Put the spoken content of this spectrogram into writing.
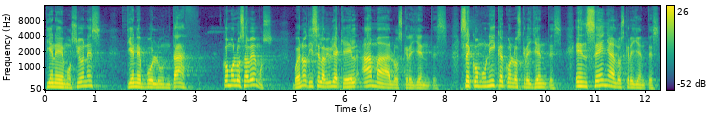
tiene emociones, tiene voluntad. ¿Cómo lo sabemos? Bueno, dice la Biblia que Él ama a los creyentes, se comunica con los creyentes, enseña a los creyentes,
